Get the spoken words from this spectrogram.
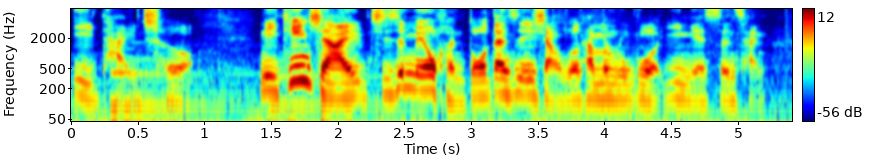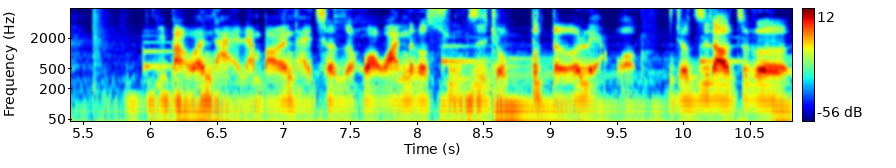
一台车哦。你听起来其实没有很多，但是你想说，他们如果一年生产一百万台、两百万台车子的话，哇，那个数字就不得了哦，你就知道这个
